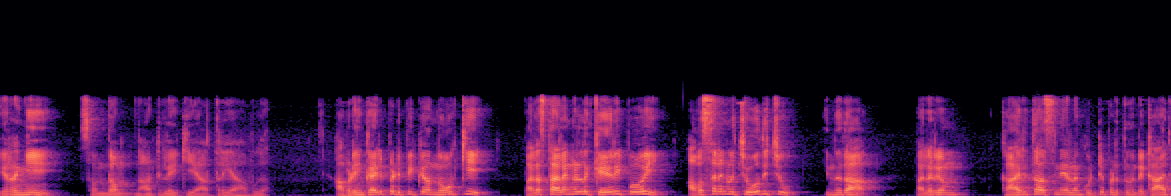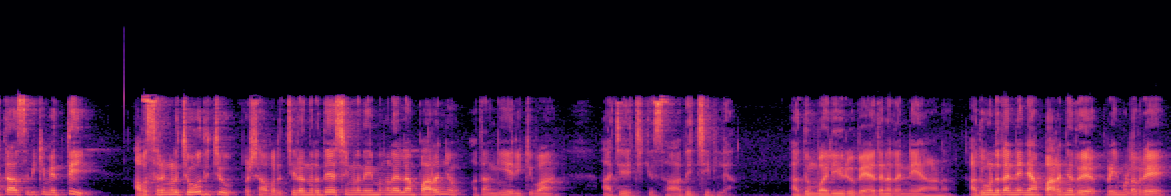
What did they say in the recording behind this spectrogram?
ഇറങ്ങി സ്വന്തം നാട്ടിലേക്ക് യാത്രയാവുക. അവിടെയും കരിപ്പടിപ്പിക്കാൻ നോക്കി പല സ്ഥലങ്ങളിൽ കയറിപ്പോയി അവസരങ്ങൾ ചോദിച്ചു. ഇന്നിതാ പലരും കാരിത്താസിനെയെല്ലാം കുറ്റപ്പെടുത്തുന്നുണ്ട്. കാരിത്താസിലേക്കും എത്തി അവസരങ്ങൾ ചോദിച്ചു. പക്ഷെ അവർ ചില നിർദ്ദേശങ്ങൾ നിയമങ്ങളെല്ലാം പറഞ്ഞു. അത് അംഗീകരിക്കുവാൻ ആ ചേച്ചിക്ക് സാധിച്ചില്ല. അതും വലിയൊരു വേദന തന്നെയാണ്. അതുകൊണ്ട് തന്നെ ഞാൻ പറഞ്ഞത് പ്രിയമുള്ളവരെ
